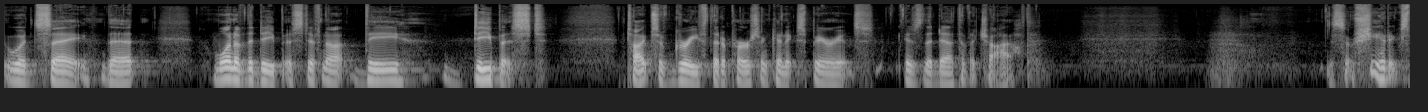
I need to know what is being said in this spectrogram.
would say that one of the deepest, if not the deepest, types of grief that a person can experience is the death of a child. So she had, exp-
